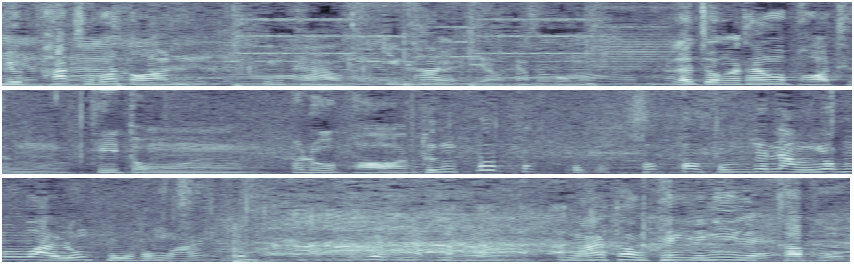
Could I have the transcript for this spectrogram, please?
หยุดพักเฉพาะตอนกินข้าวครับกินข้าวอย่างเดียว ครับผมแล้วจนกระทั่งว่าพอถึงที่ตรงพระรูปพ่อพอถึงปุ๊บผมผมพอผมจะนั่งยกมือไหว้หลวงปู่ผมหงายหงายท้องเพลอย่างนี้แหละครับผม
